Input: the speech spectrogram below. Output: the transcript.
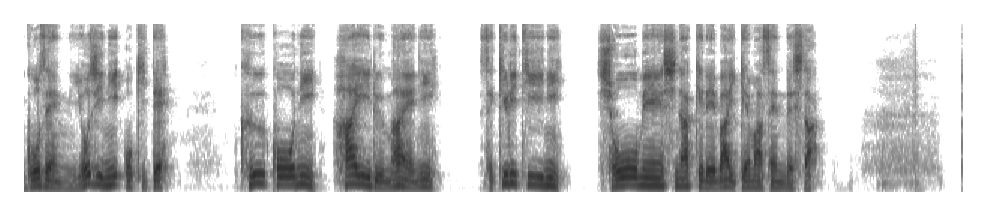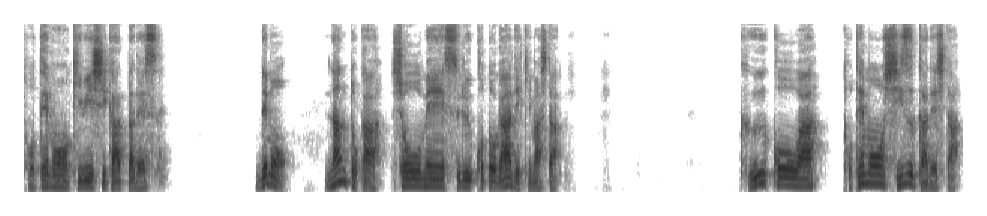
午前4時に起きて空港に入る前にセキュリティに証明しなければいけませんでした。とても厳しかったです。でも、なんとか証明することができました。空港はとても静かでした。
